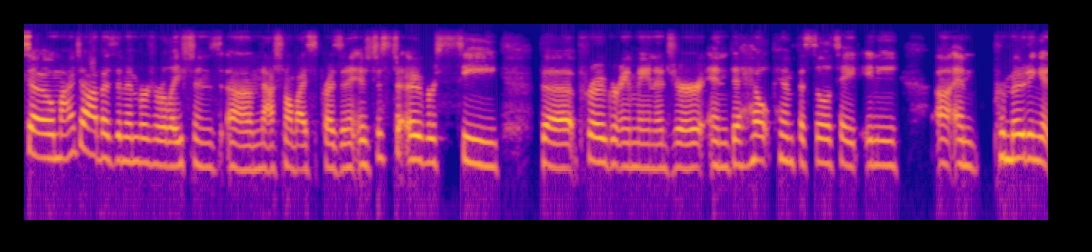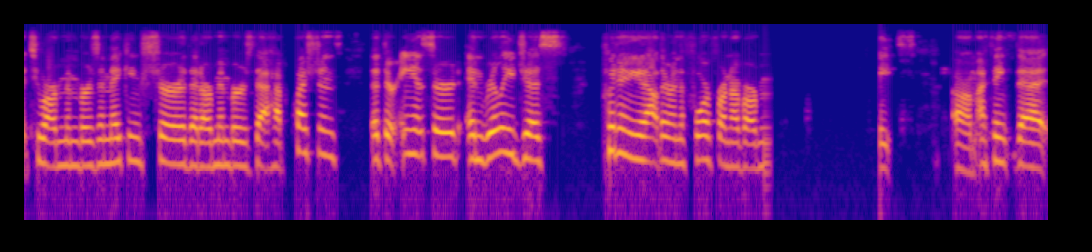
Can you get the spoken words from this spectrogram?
So, my job as the Members Relations um, National Vice President is just to oversee the program manager and to help him facilitate any uh, and promoting it to our members and making sure that our members that have questions that they're answered and really just putting it out there in the forefront of our um, I think that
